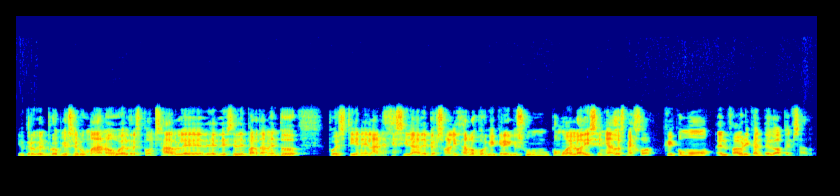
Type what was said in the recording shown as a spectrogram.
yo creo que el propio ser humano o el responsable de, ese departamento pues tiene la necesidad de personalizarlo porque cree que como él lo ha diseñado es mejor que como el fabricante lo ha pensado.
